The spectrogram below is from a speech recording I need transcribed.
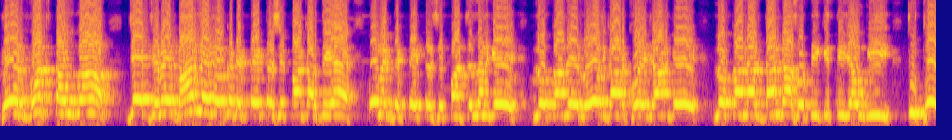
ਫਿਰ ਵਕਤ ਆਊਗਾ। ਜੇ ਜਿਵੇਂ ਬਾਹਰਲੇ ਡਿਕਟੇਟਰਸ਼ਿਪਾਂ ਕਰਦੇ ਆ ਉਵੇਂ ਡਿਕਟੇਟਰਸ਼ਿਪਾਂ ਚੱਲਣਗੇ, ਲੋਕਾਂ ਦੇ ਰੋਜ਼ਗਾਰ ਖੋਏ ਜਾਣਗੇ, ਲੋਕਾਂ ਨਾਲ ਡਾਂਗਾ ਸੋਟੀ ਕੀਤੀ ਜਾਊਗੀ, ਝੂਠੇ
